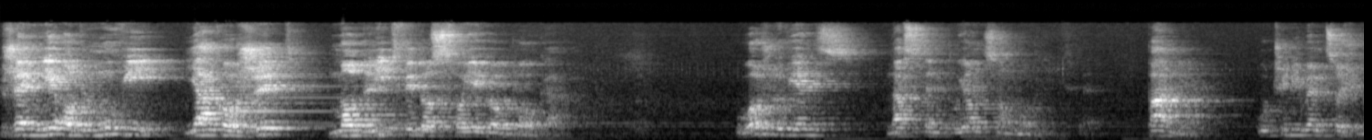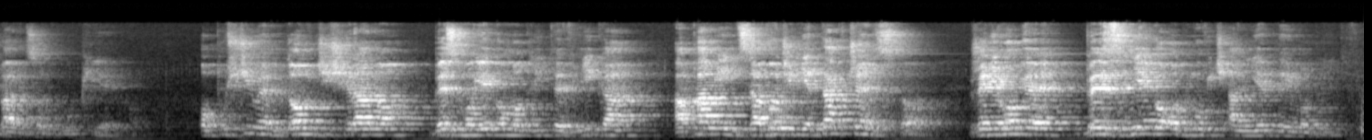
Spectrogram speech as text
że nie odmówi jako Żyd modlitwy do swojego Boga. Ułożył więc następującą modlitwę. Panie, uczyniłem coś bardzo głupiego. Opuściłem dom dziś rano bez mojego modlitewnika, a pamięć zawodzi mnie tak często, że nie mogę bez niego odmówić ani jednej modlitwy.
